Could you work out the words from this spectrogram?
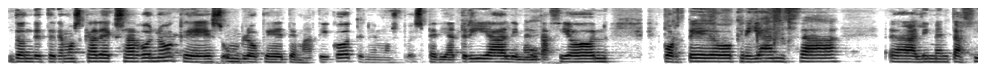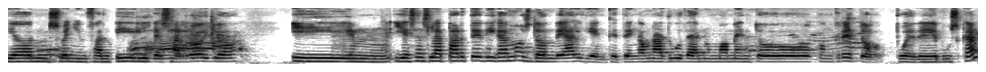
donde tenemos cada hexágono que es un bloque temático. Tenemos pues, pediatría, alimentación, porteo, crianza, eh, alimentación, sueño infantil, desarrollo. Y, esa es la parte, digamos, donde alguien que tenga una duda en un momento concreto puede buscar.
